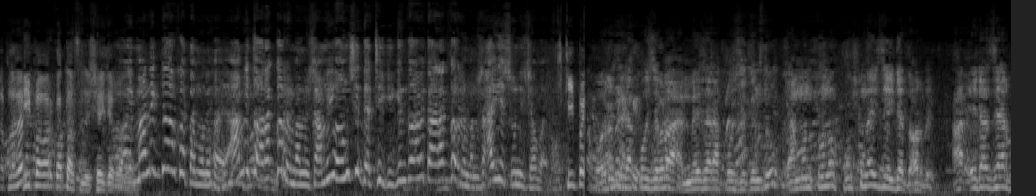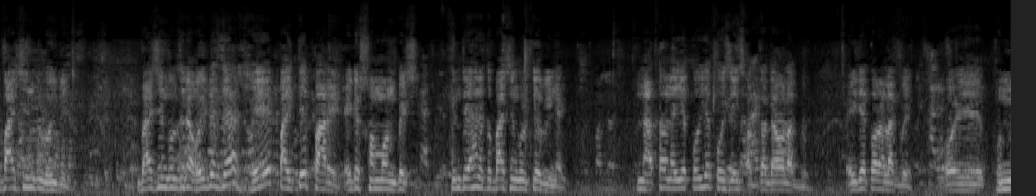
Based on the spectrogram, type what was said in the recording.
আপনাদের? কি পাওয়ার কথা ছিল সেই যে বলো মানিক দেওয়ার কথা মনে হয়। আমি তো আরেক ঘরের মানুষ। আমি অংশীদার ঠিকই কিন্তু আমি তো আরেক ঘরের মানুষ। আইয়ে শুনি সবাই। কি পাই- কইছে কিন্তু এমন কোন পুষ নাই যে এটা ধরবে। আর এটা যে আর বাইশ ইঞ্গুল হইবে। বাইশ ইঞ্গুল যেটা হইবে যে আর হে পাইতে পারে, এটা সম্মান বেশি। কিন্তু এখানে তো বাইশ ইঞ্গুল কেউই নাই। না তো না ইয়ে কইয়া কইছে, এই সৎকার দেওয়া লাগবে। এইটা করা লাগবে, ওই খুন্ন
